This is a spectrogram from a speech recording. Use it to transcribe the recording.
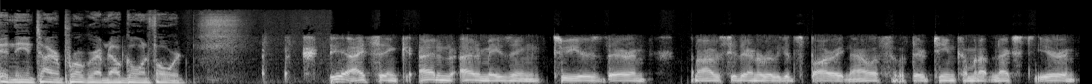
and the entire program now going forward. Yeah, I think I had an, I had an amazing two years there, and and obviously they're in a really good spot right now with with their team coming up next year and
